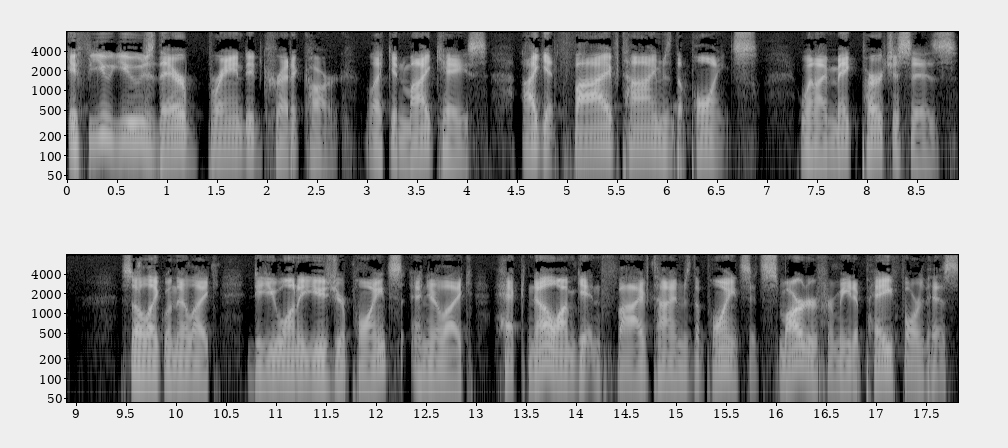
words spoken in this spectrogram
If you use their branded credit card, like in my case, I get five times the points when I make purchases. So, like when they're like, Do you want to use your points? And you're like, heck no, I'm getting five times the points. It's smarter for me to pay for this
